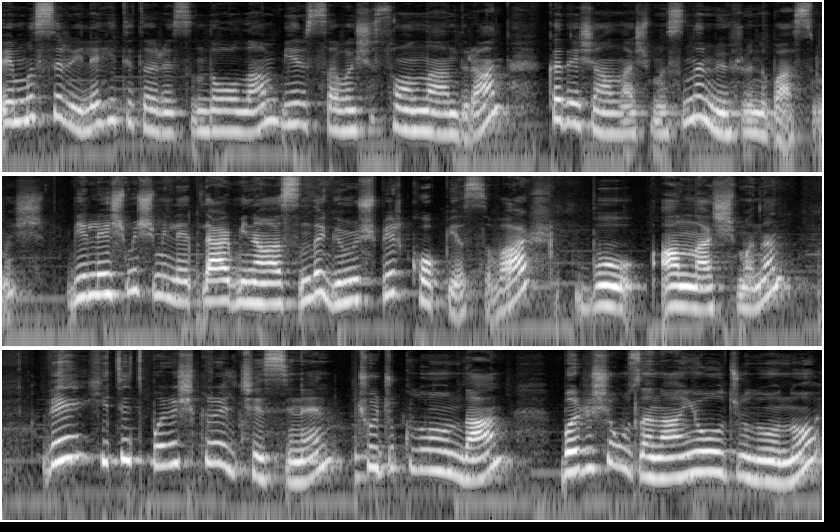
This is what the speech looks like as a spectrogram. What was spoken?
ve Mısır ile Hitit arasında olan bir savaşı sonlandıran Kadeş Anlaşması'na mührünü basmış. Birleşmiş Milletler binasında gümüş bir kopyası var bu anlaşmanın ve Hitit Barış Kraliçesi'nin çocukluğundan barışa uzanan yolculuğunu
